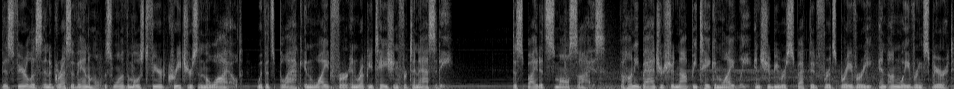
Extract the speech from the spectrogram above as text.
This fearless and aggressive animal is one of the most feared creatures in the wild, with its black and white fur and reputation for tenacity. Despite its small size, the honey badger should not be taken lightly and should be respected for its bravery and unwavering spirit.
